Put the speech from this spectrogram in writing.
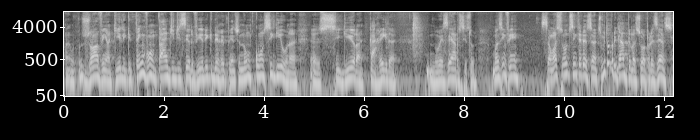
ah, o jovem aquele que tem vontade de servir e que de repente não conseguiu, né? É, seguir a carreira no exército. Mas enfim, são assuntos interessantes. Muito obrigado pela sua presença.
